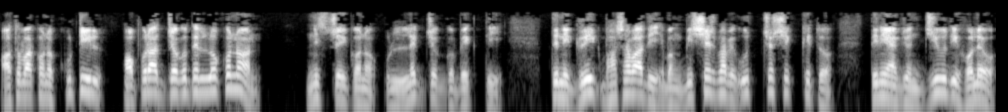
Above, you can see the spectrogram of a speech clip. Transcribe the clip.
অথবা কোন কুটিল অপরাধ জগতের লোকও নন। নিশ্চয়ই কোন উল্লেখযোগ্য ব্যক্তি, তিনি গ্রিক ভাষাবাদী এবং বিশেষভাবে উচ্চশিক্ষিত, তিনি একজন জিউদি হলেও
